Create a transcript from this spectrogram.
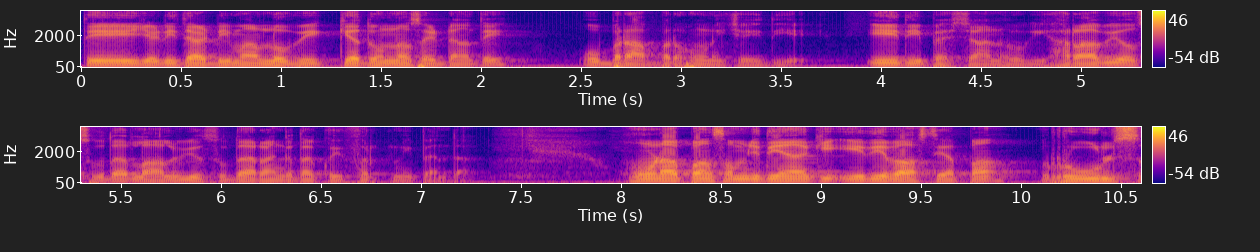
ਤੇ ਜਿਹੜੀ ਤੁਹਾਡੀ ਮੰਨ ਲਓ ਵੇਖਿਆ ਦੋਨਾਂ ਸਾਈਡਾਂ ਤੇ, ਉਹ ਬਰਾਬਰ ਹੋਣੀ ਚਾਹੀਦੀ ਹੈ ਇਹ ਦੀ ਪਹਿਚਾਨ ਹੋਗੀ ਹਰਾ ਵੀ ਹੋ ਸਕਦਾ ਲਾਲ ਵੀ ਹੋ ਸਕਦਾ ਰੰਗ ਦਾ ਕੋਈ ਫ਼ਰਕ ਨਹੀਂ ਪੈਂਦਾ। ਹੁਣ ਆਪਾਂ ਸਮਝਦੇ ਹਾਂ ਕਿ ਇਹਦੇ ਵਾਸਤੇ ਆਪਾਂ ਰੂਲਸ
